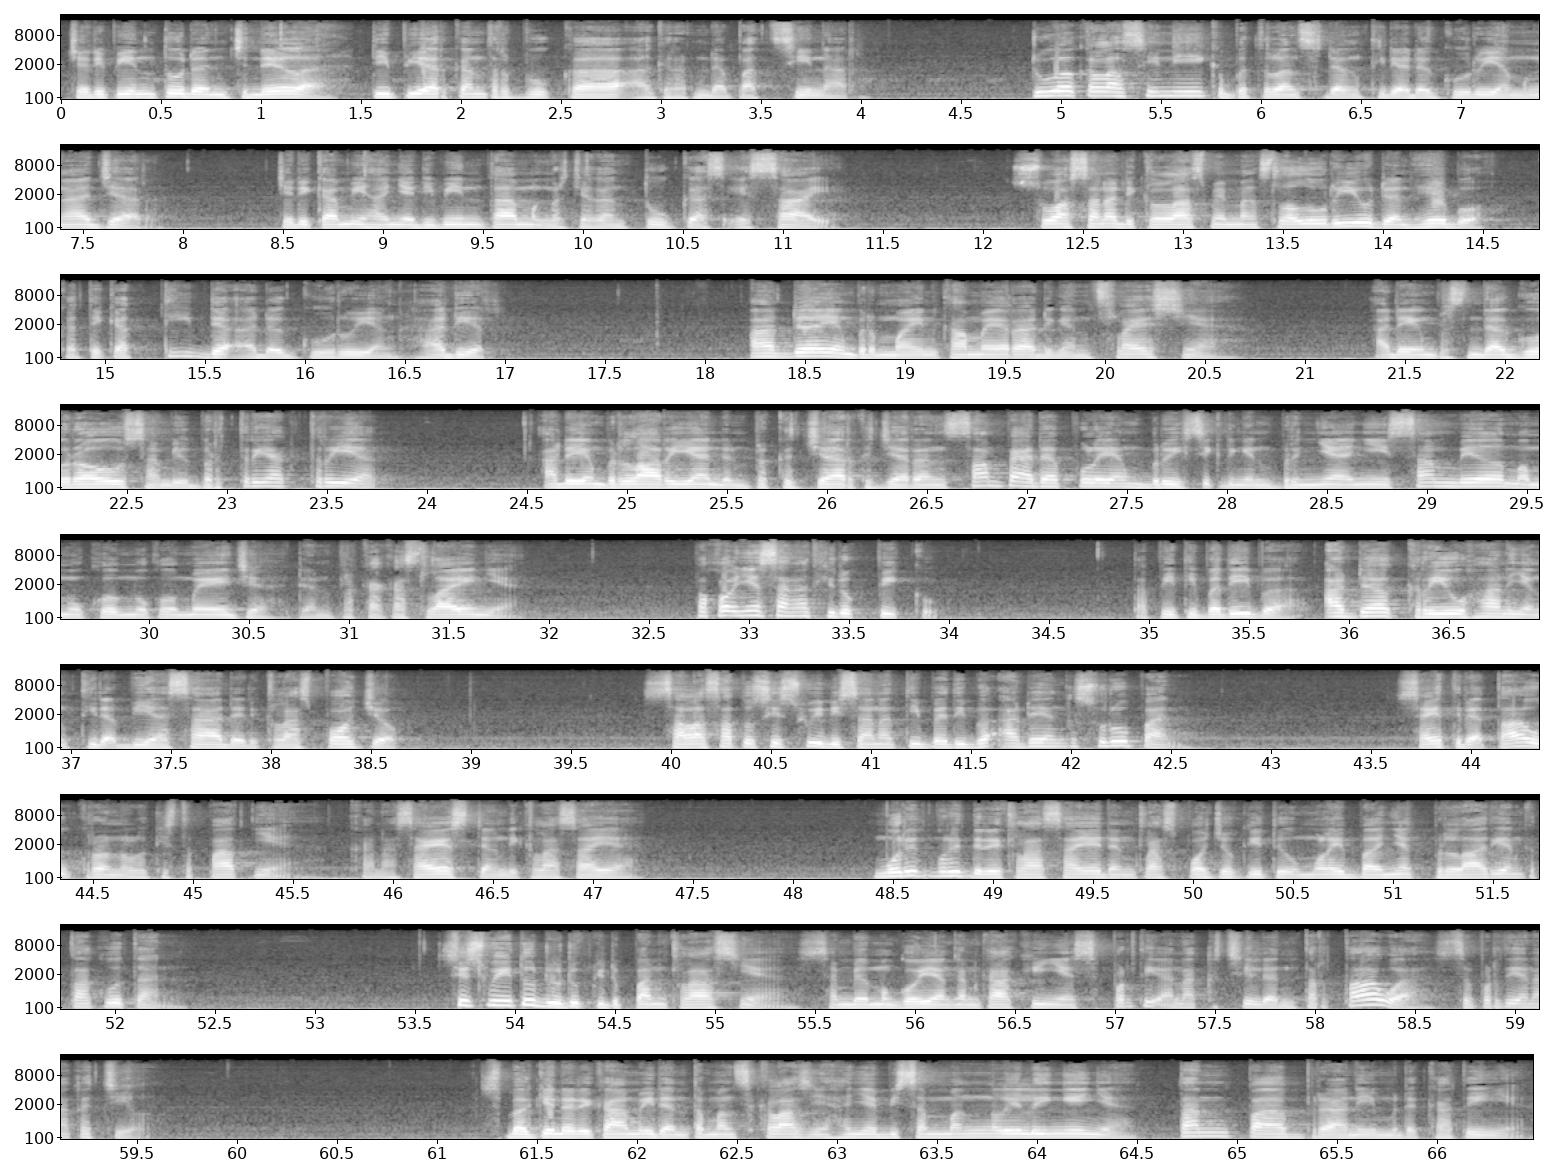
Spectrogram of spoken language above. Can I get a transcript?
Jadi pintu dan jendela dibiarkan terbuka agar mendapat sinar. Dua kelas ini kebetulan sedang tidak ada guru yang mengajar, jadi kami hanya diminta mengerjakan tugas esai. Suasana di kelas memang selalu riuh dan heboh ketika tidak ada guru yang hadir. Ada yang bermain kamera dengan flashnya, ada yang bersenda gurau sambil berteriak-teriak, ada yang berlarian dan berkejar-kejaran sampai ada pula yang berisik dengan bernyanyi sambil memukul-mukul meja dan perkakas lainnya. Pokoknya sangat hidup pikuk. Tapi tiba-tiba ada keriuhan yang tidak biasa dari kelas pojok. Salah satu siswi di sana tiba-tiba ada yang kesurupan. Saya tidak tahu kronologis tepatnya karena saya sedang di kelas saya. Murid-murid dari kelas saya dan kelas pojok itu mulai banyak berlarian ketakutan Siswi itu duduk di depan kelasnya sambil menggoyangkan kakinya seperti anak kecil dan tertawa seperti anak kecil. Sebagian dari kami dan teman sekelasnya hanya bisa mengelilinginya tanpa berani mendekatinya.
